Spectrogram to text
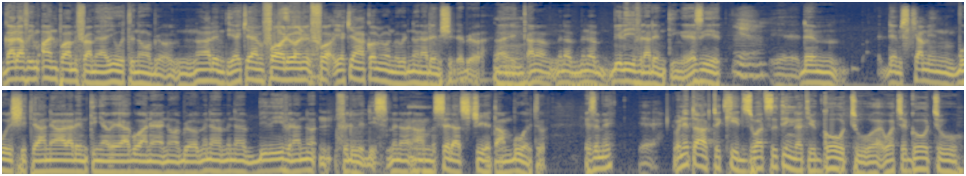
God have him hand for me from your youth to know, bro. None of them things. You can't forward on with for, you can't come around me with none of them shit, bro. Like mm. I don't, I don't, I don't believe in of them things. You see it? Yeah. Yeah, them them scamming bullshit and all of them things where I go on there now, bro. Me no, me no believe in a nothing for do with this. Me no, mm. and me say that straight and bold too. You see me? Yeah. When you talk to kids, what's the thing that you go to? Uh, like, what's your go to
